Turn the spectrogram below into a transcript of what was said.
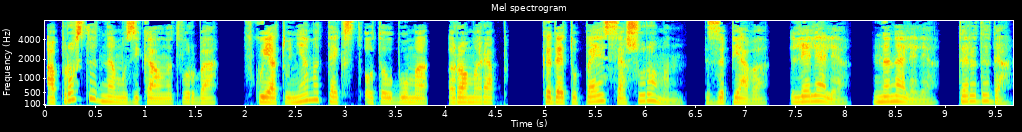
а просто една музикална творба, в която няма текст от албума «Рома Рап», където пее Сашо Роман, запява «Ля-ля-ля», «Наналяля», «Тарадада».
